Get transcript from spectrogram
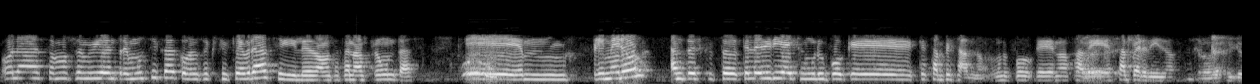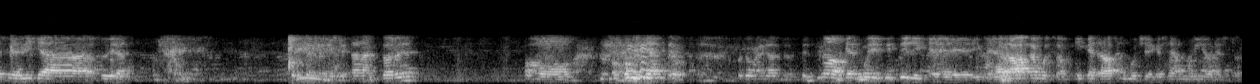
Hola, estamos en vivo entre música con Sexy Cebras y les vamos a hacer unas preguntas. Eh, primero, antes que todo, ¿qué le diríais a un grupo que, que está empezando? Un grupo que no sabe, está perdido. Que no deje que se dedique a estudiar. Que sean actores o, o comediantes. No, que es muy difícil y que, y que trabajen mucho. Y que trabajen mucho y que sean muy honestos.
